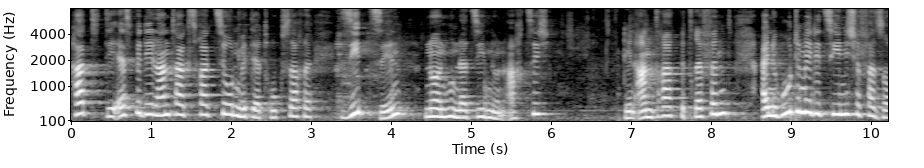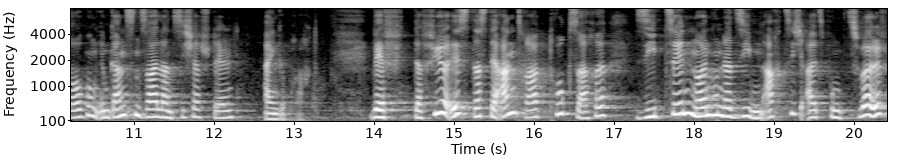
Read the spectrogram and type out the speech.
hat die SPD-Landtagsfraktion mit der Drucksache 17 987 den Antrag betreffend eine gute medizinische Versorgung im ganzen Saarland sicherstellen eingebracht. Wer dafür ist, dass der Antrag Drucksache 17 987 als Punkt 12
